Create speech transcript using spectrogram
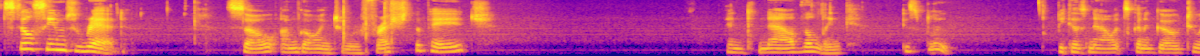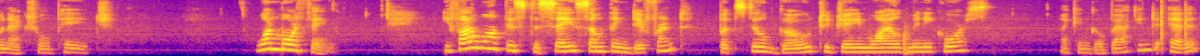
It still seems red. So I'm going to refresh the page. And now the link is blue because now it's going to go to an actual page. One more thing. If I want this to say something different, but still go to Jane Wilde mini course, I can go back into edit.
